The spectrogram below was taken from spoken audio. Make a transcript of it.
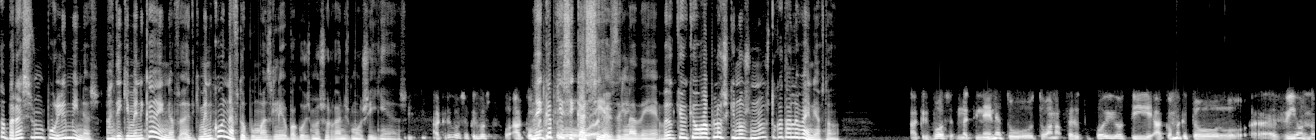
θα περάσουν πολλοί μήνες. Αντικειμενικά είναι αυτό. Αντικειμενικό είναι αυτό που μας λέει ο Παγκόσμιος Οργανισμός Υγείας. Ακριβώς, ακριβώς. Δεν είναι κάποιες το... εικασίες δηλαδή. Και, και ο απλός κοινός νους το καταλαβαίνει αυτό. Ακριβώς. Με την έννοια του το αναφέρω του πω ότι ακόμα και το βίωνο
